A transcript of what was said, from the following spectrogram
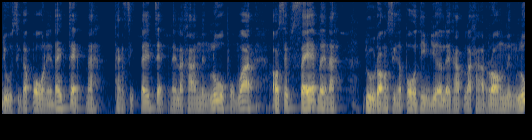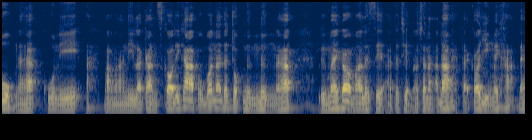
อยู่สิงคโปร์เนี่ยได้เจ็ดนะแทงสิบได้เจ็ดในราคาหนึ่งลูก ผมว่าเอาเซฟเซฟเลยนะ อยู่รองสิงคโปร์ทีมเยือนเลยครับ ราคารอง 1 ลูกนะฮะ คู่นี้ประมาณนี้แล้วกัน สกอร์ที่ค่าดผมว่าน่าจะจบ 1-1 นะครับ หรือไม่ก็มาเลเซียอาจจะเฉือนเอาชนะได้ แต่ก็ยิงไม่ขาดแน่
